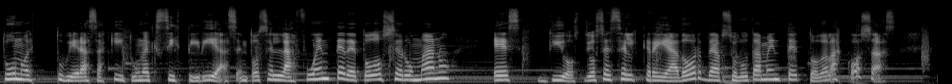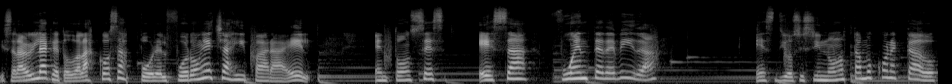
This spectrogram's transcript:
tú no estuvieras aquí, tú no existirías. Entonces la fuente de todo ser humano es Dios. Dios es el creador de absolutamente todas las cosas. Dice la Biblia que todas las cosas por Él fueron hechas y para Él. Entonces esa fuente de vida es Dios. Y si no nos estamos conectados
